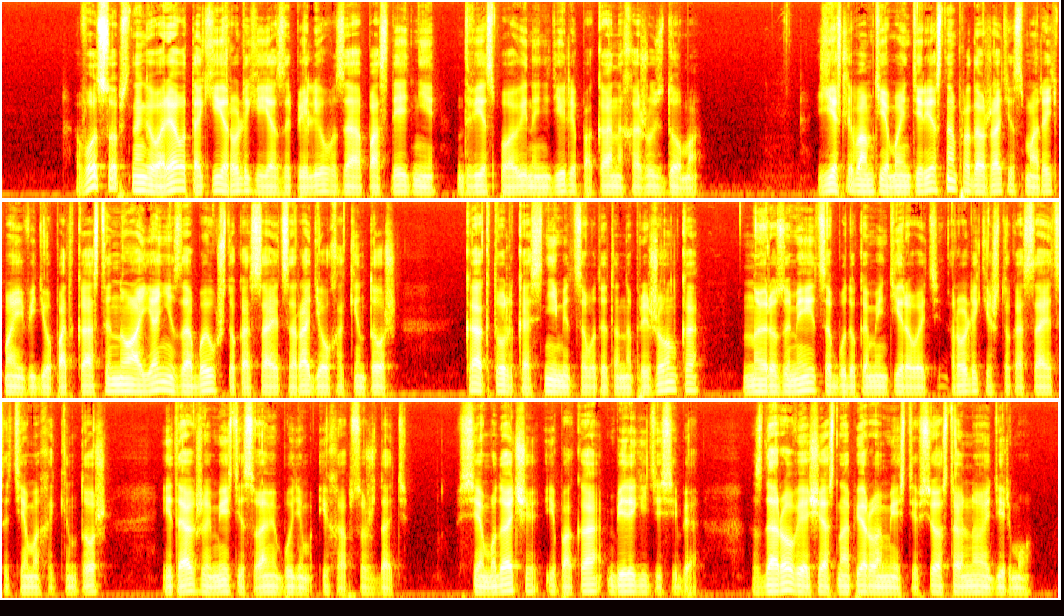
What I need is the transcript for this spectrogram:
Вот, собственно говоря, вот такие ролики я запилил за последние две с половиной недели, пока нахожусь дома. Если вам тема интересна, продолжайте смотреть мои видеоподкасты. Ну а я не забыл, что касается радио Хакинтош. Как только снимется вот эта напряженка, но и, разумеется, буду комментировать ролики, что касается темы Хакинтош, и также вместе с вами будем их обсуждать. Всем удачи и пока берегите себя. Здоровье сейчас на первом месте, все остальное дерьмо.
